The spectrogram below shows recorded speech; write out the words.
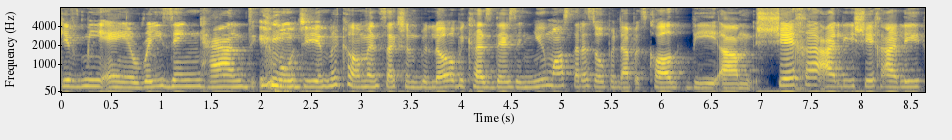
give me a raising hand emoji in the comment section below because there's a new mosque that has opened up. It's called the um, Sheikh Ali Sheikh Ali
